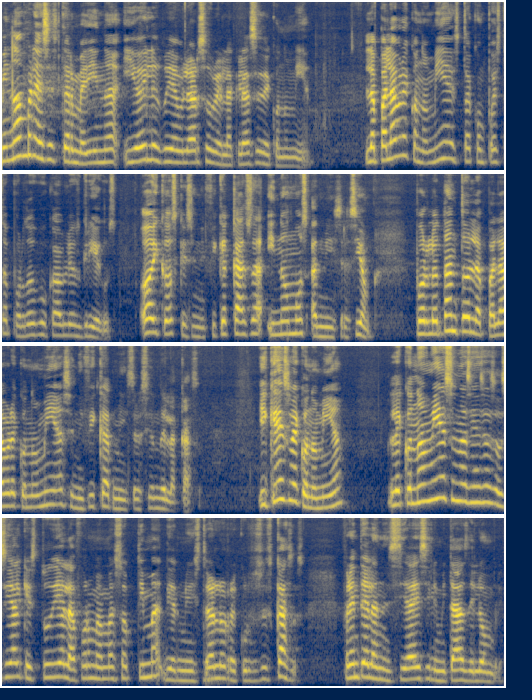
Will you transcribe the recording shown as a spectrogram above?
Mi nombre es Esther Medina y hoy les voy a hablar sobre la clase de economía. La palabra economía está compuesta por dos vocablos griegos, oikos, que significa casa, y nomos, administración. Por lo tanto, la palabra economía significa administración de la casa. ¿Y qué es la economía? La economía es una ciencia social que estudia la forma más óptima de administrar los recursos escasos frente a las necesidades ilimitadas del hombre,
